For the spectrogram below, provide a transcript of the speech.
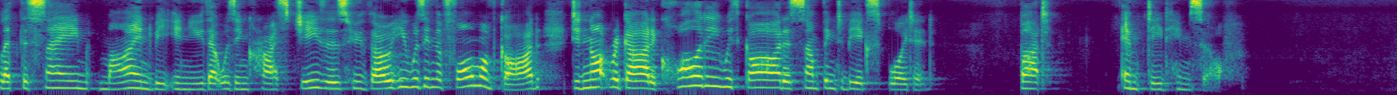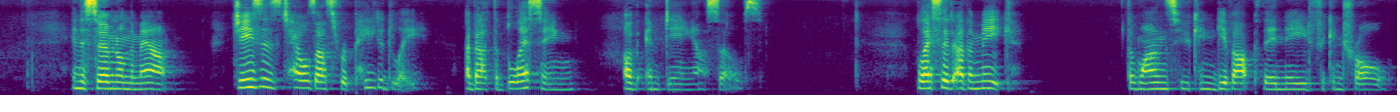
Let the same mind be in you that was in Christ Jesus, who, though he was in the form of God, did not regard equality with God as something to be exploited, but emptied himself. In the Sermon on the Mount, Jesus tells us repeatedly about the blessing of emptying ourselves. Blessed are the meek, the ones who can give up their need for control.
